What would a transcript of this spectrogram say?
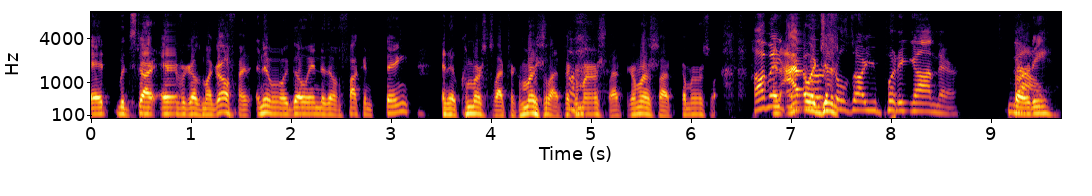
it would start. Every girl's my girlfriend, and then we would go into the fucking thing, and a commercial after commercial after commercial after commercial after commercial. How many And commercials just- are you putting on there? now? Thirty.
